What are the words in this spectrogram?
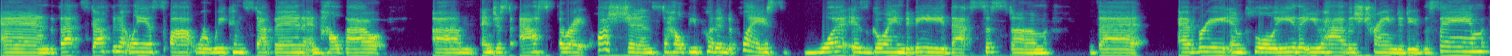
And that's definitely a spot where we can step in and help out um, and just ask the right questions to help you put into place what is going to be that system that every employee that you have is trained to do the same,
